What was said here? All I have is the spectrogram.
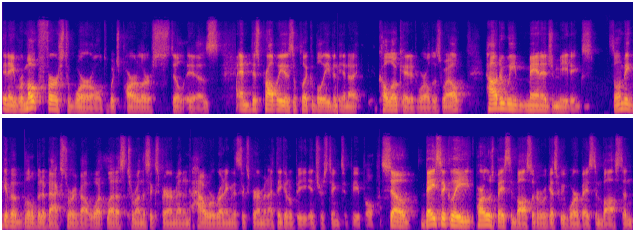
in a remote first world, which Parlor still is, and this probably is applicable even in a co located world as well. How do we manage meetings? So let me give a little bit of backstory about what led us to run this experiment and how we're running this experiment. I think it'll be interesting to people. So basically, Parlor's based in Boston, or I guess we were based in Boston.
